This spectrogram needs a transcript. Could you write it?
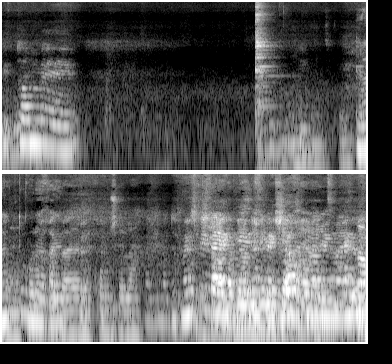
פתאום... מה את כל אחד? במקום שלה. אפשר לדבר את שאחרת. הדברים האלה.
